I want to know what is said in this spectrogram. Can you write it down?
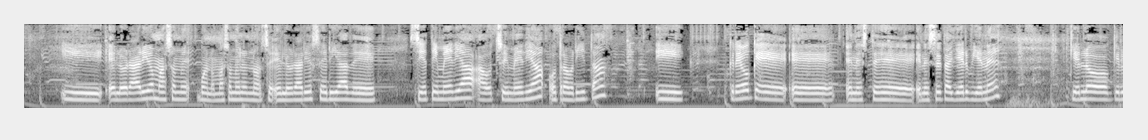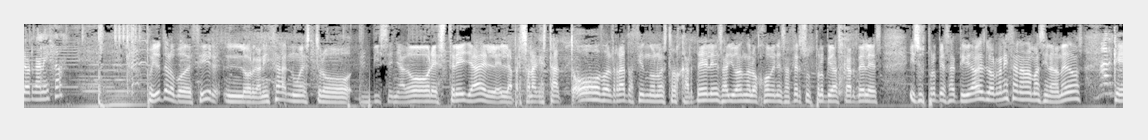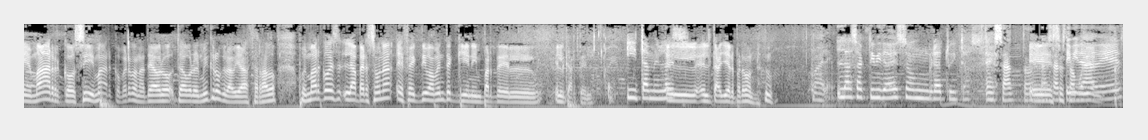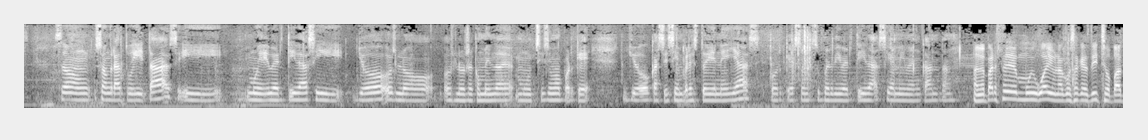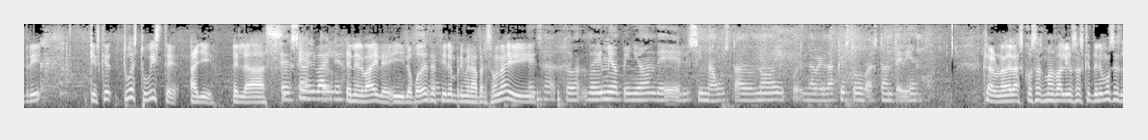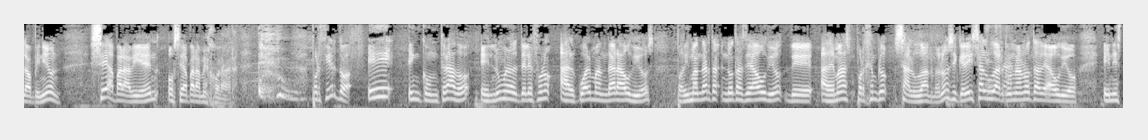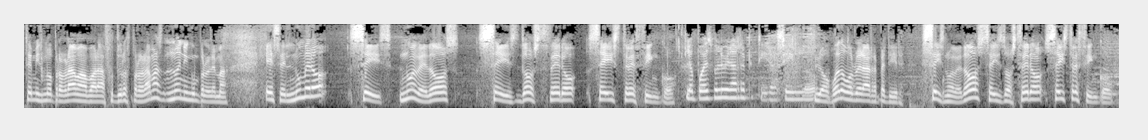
Y el horario, más o menos, bueno, más o menos no sé, el horario sería de siete y media a ocho y media, otra horita. Y creo que eh, en este en este taller viene. ¿Quién lo, quién lo organiza? Pues yo te lo puedo decir, lo organiza nuestro diseñador estrella, el- la persona que está todo el rato haciendo nuestros carteles, ayudando a los jóvenes a hacer sus propios carteles y sus propias actividades, lo organiza nada más y nada menos que Marco, sí, Marco, perdona, te abro, te abro el micro que lo había cerrado. Pues Marco es la persona efectivamente quien imparte el, el cartel, Y también las, el, el taller, perdón. Vale. las actividades son gratuitas. Exacto. Eso Las está muy bien. actividades son, son gratuitas y muy divertidas y yo os lo, os lo recomiendo muchísimo porque yo casi siempre estoy en ellas porque son súper divertidas y a mí me encantan. A mí me parece muy guay una cosa que has dicho, Patri, que es que tú estuviste allí, en las... Exacto. En el baile. en el baile y lo puedes Sí. decir en primera persona y Exacto. Doy mi opinión de él, si me ha gustado o no y pues la verdad que estuvo bastante bien. Claro, una de las cosas más valiosas que tenemos es la opinión, sea para bien o sea para mejorar. Por cierto, he encontrado el número de teléfono al cual mandar audios. Podéis mandar ta- notas de audio de, además, por ejemplo, saludando, ¿no? Si queréis saludar con una nota de audio en este mismo programa para futuros programas, no hay ningún problema. Es el número 692 690-620-635. Lo puedes volver a repetir así. Lo... Lo puedo volver a repetir. 692-620-635.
